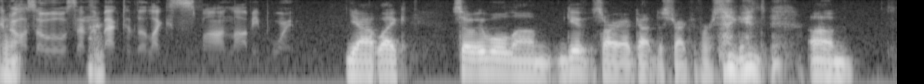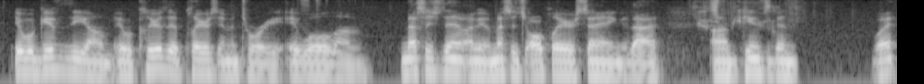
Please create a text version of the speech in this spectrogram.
And also it will send them back to the like spawn lobby point. Yeah, like so it will um give sorry, I got distracted for a second. Um it will give the um it will clear the player's inventory. It will um message them I mean message all players saying that um teams have been what?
